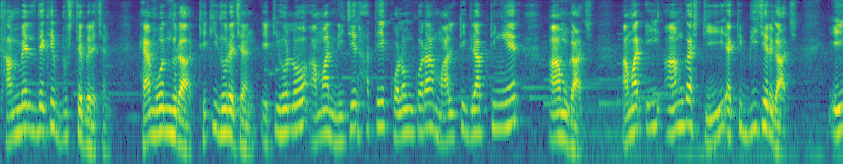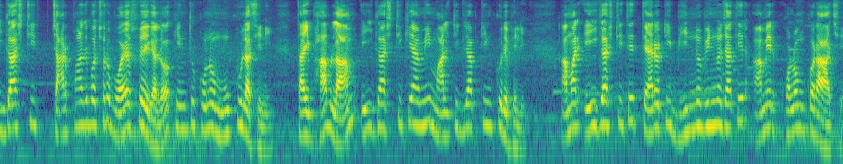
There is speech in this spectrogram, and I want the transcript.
থাম্বেল দেখে বুঝতে পেরেছেন। হ্যাঁ বন্ধুরা, ঠিকই ধরেছেন, এটি হলো আমার নিজের হাতে কলম করা মাল্টিগ্রাফটিংয়ের আম গাছ। আমার এই আম গাছটি একটি বীজের গাছ। এই গাছটির চার পাঁচ বছর বয়স হয়ে গেল, কিন্তু কোনো মুকুল আসেনি। তাই ভাবলাম এই গাছটিকে আমি মাল্টিগ্রাফটিং করে ফেলি। আমার এই গাছটিতে তেরোটি ভিন্ন ভিন্ন জাতের আমের কলম করা আছে।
